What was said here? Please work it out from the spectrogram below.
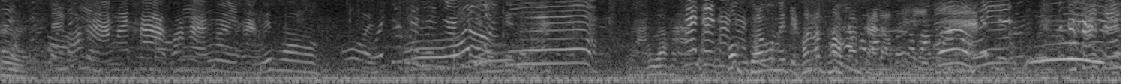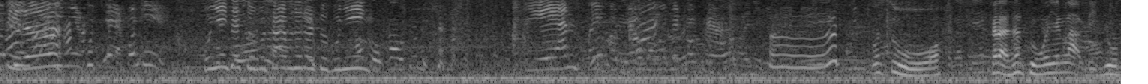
เออขอหางหน่อยค่ะขอหางหน่อยหางไม่พอโอ้ยจะเป็นยังไงดอกนี่หางละหางแท่แท่แท่พวกสวยก็ไม่ติดเขารับเผากล้ามกาดำเลยโอ้ยนี่ผู้ชายแสงสีเด้อเนี่ยคุณแจกวะนี่ผู้หญิงใส่สูทผู้ชายผู้ชายใส่สูทผู้หญิงเยียนไปของแถวบอกว่าเป็นของแถวก็สูงขนาดฉันสูงก็ยังหลับดิอยู่ไหม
